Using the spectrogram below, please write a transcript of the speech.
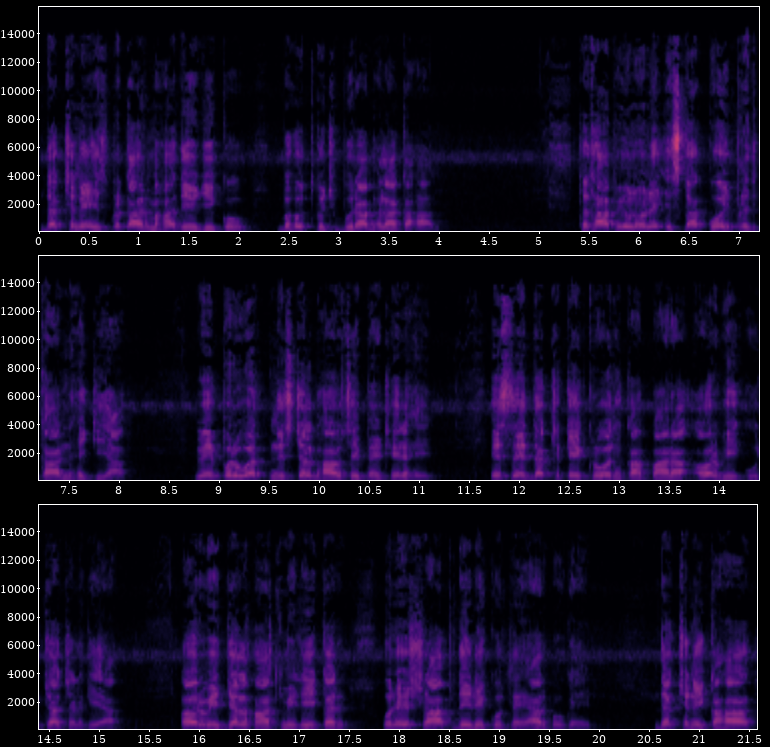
दक्ष ने इस प्रकार महादेव जी को बहुत कुछ बुरा भला कहा। तथापि उन्होंने इसका कोई प्रतिकार नहीं किया। वे पूर्ववत निश्चल भाव से बैठे रहे। इससे दक्ष के क्रोध का पारा और भी ऊँचा चढ़ गया और वे जल हाथ में लेकर उन्हें श्राप देने को तैयार हो गए। दक्ष ने कहा,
